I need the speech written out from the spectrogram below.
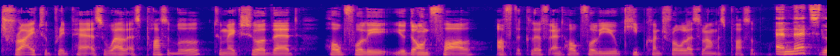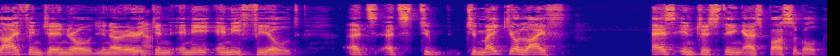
try to prepare as well as possible to make sure that hopefully you don't fall off the cliff and hopefully you keep control as long as possible. And that's life in general, you know, Eric, yeah. in any, any field. It's, it's to, to make your life as interesting as possible.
